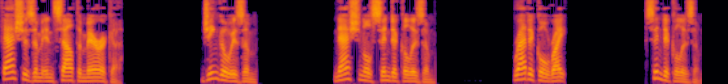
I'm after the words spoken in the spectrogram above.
Fascism in South America. Jingoism. National syndicalism. Radical right. Syndicalism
